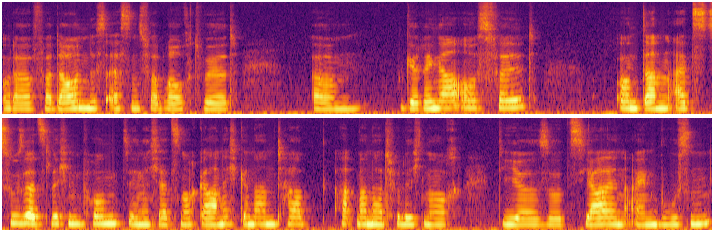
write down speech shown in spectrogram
oder Verdauen des Essens verbraucht wird, ähm, geringer ausfällt. Und dann als zusätzlichen Punkt, den ich jetzt noch gar nicht genannt habe, hat man natürlich noch die sozialen Einbußen.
